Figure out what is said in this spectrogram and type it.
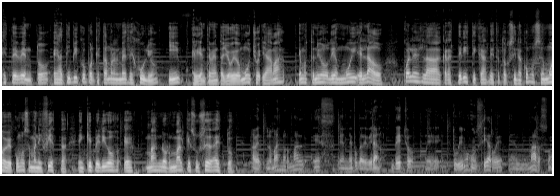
este evento es atípico porque estamos en el mes de junio y evidentemente ha llovido mucho y además hemos tenido días muy helados, ¿cuál es la característica de esta toxina? ¿Cómo se mueve? ¿Cómo se manifiesta? ¿En qué periodo es más normal que suceda esto? A ver, lo más normal es en época de verano. De hecho, eh, tuvimos un cierre en marzo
